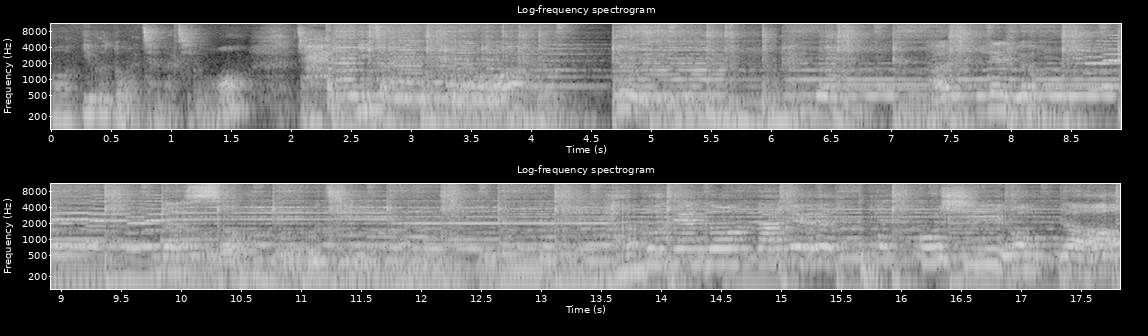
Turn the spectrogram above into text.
어, 이분도 마찬가지로. 자, 2절 볼게요. 둘, 외로운 달래려 나서 보지만 아무데도 나는 갈 곳이 없다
